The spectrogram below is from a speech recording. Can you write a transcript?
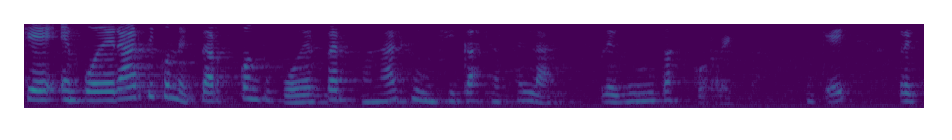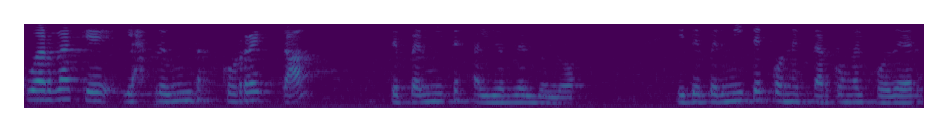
que empoderarte y conectar con tu poder personal significa hacerse las preguntas correctas. ¿okay? Recuerda que las preguntas correctas te permite salir del dolor y te permite conectar con el poder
